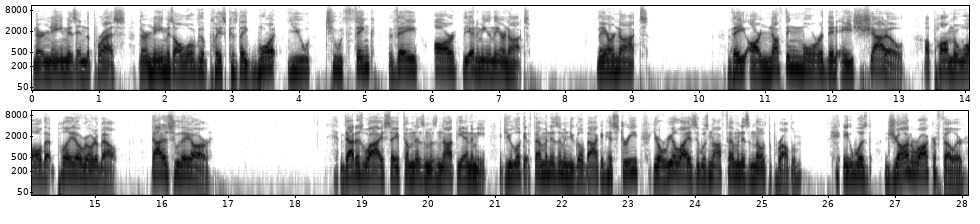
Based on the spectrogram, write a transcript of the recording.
Their name is in the press. Their name is all over the place because they want you to think they are the enemy and they are not. They are not. They are nothing more than a shadow upon the wall that Plato wrote about. That is who they are. That is why I say feminism is not the enemy. If you look at feminism and you go back in history, you'll realize it was not feminism that was the problem. It was John Rockefeller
